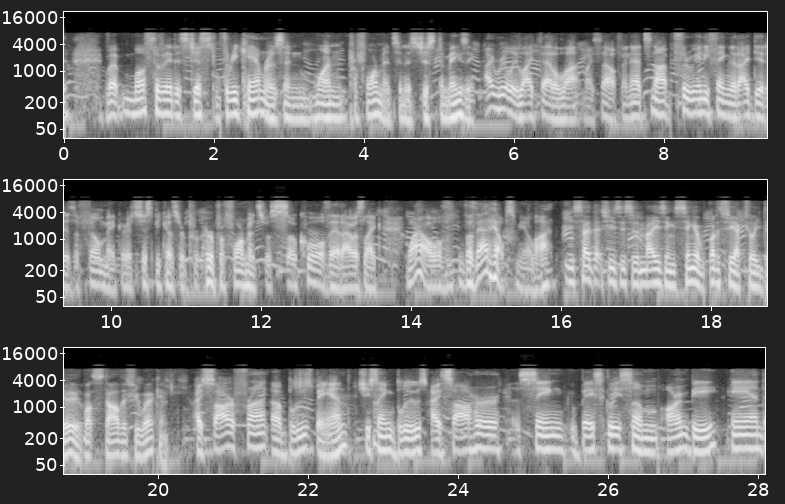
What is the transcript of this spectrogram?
but most of it is just three cameras and one performance. And it's just amazing. I really like that a lot myself. And that's not through anything that I did as a filmmaker. It's just because her, her performance was so cool that I was like, wow, well, that helps me a lot. You said that she's this amazing singer. What does she actually do? What style does she work in? I saw her front a blues band. She sang blues. I saw her sing basically some R&B, and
